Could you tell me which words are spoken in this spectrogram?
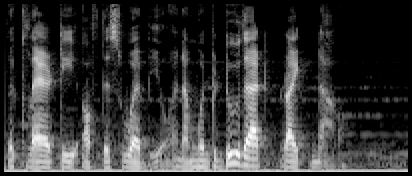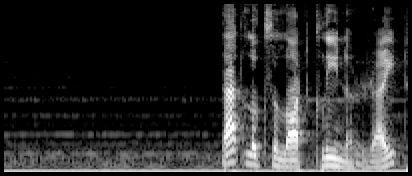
the clarity of this Webeo and I'm going to do that right now. That looks a lot cleaner, right?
